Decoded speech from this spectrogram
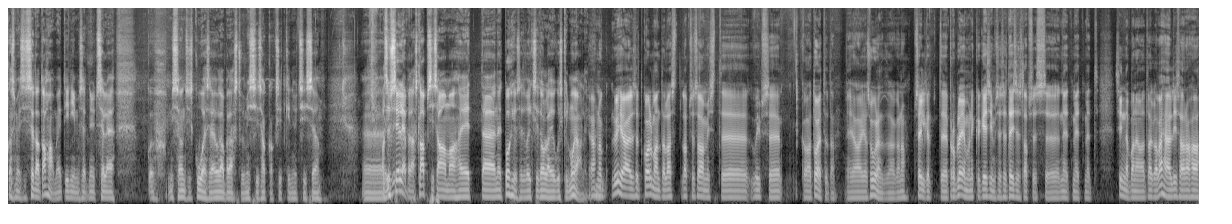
kas me siis seda tahame, et inimesed nüüd selle, mis see on siis kuuesaja euro pärast või mis siis hakkaksidki nüüd siis äh, just sellepärast lapsi saama, et äh, need põhjused võiksid olla ju kuskil mujal. jah, no lühiajaliselt kolmanda last, lapse saamist äh, võib see ka toetada ja, ja suurendada, aga noh, selgelt probleem on ikkagi esimeses ja teises lapses need meetmed. Sinna panevad väga vähe lisaraha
